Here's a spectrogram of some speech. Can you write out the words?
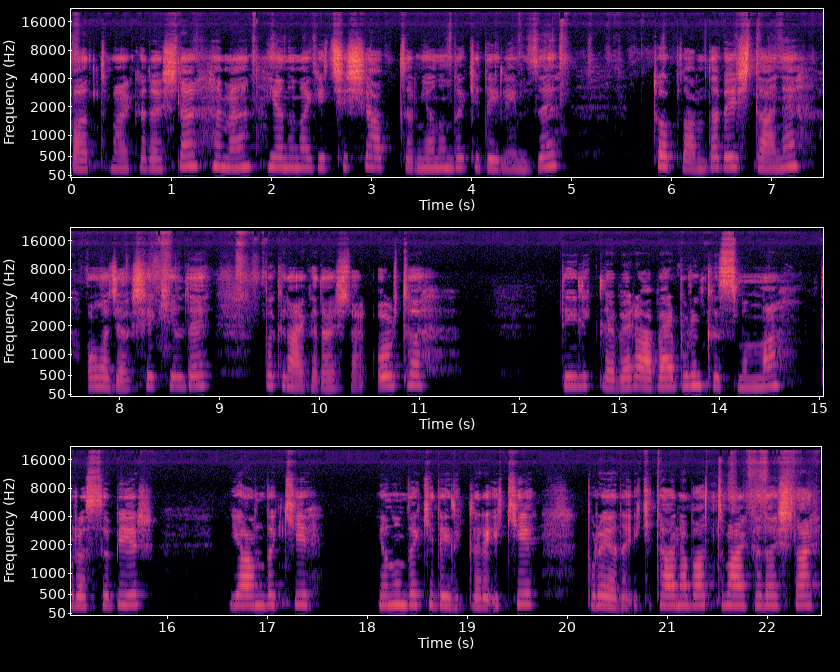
battım arkadaşlar. Hemen yanına geçiş yaptım. Yanındaki deliğimize toplamda 5 tane olacak şekilde bakın arkadaşlar orta delikle beraber burun kısmına burası bir yandaki yanındaki deliklere 2 buraya da 2 tane battım arkadaşlar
